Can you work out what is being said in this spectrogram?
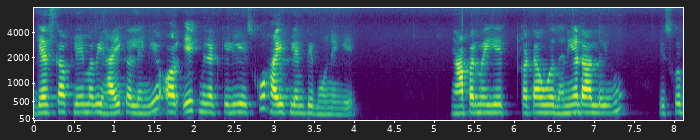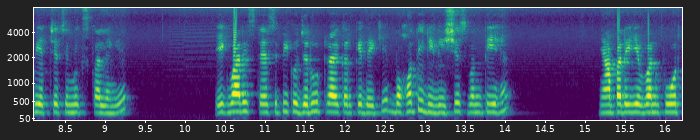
गैस का फ्लेम अभी हाई कर लेंगे और एक मिनट के लिए इसको हाई फ्लेम पे भूनेंगे। यहाँ पर मैं ये कटा हुआ धनिया डाल रही हूँ, इसको भी अच्छे से मिक्स कर लेंगे। एक बार इस रेसिपी को ज़रूर ट्राई करके देखिए, बहुत ही डिलीशियस बनती है। यहाँ पर ये वन फोर्थ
